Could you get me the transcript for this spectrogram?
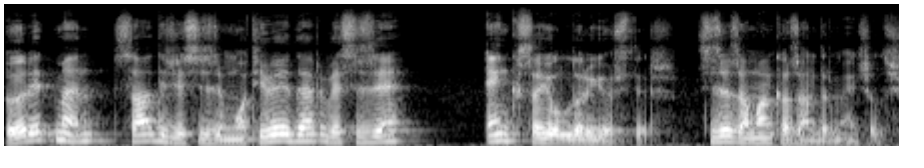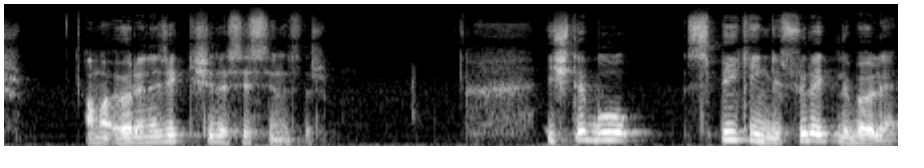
Öğretmen sadece sizi motive eder ve size en kısa yolları gösterir. Size zaman kazandırmaya çalışır. Ama öğrenecek kişi de sizsinizdir. İşte bu speaking'i sürekli böyle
